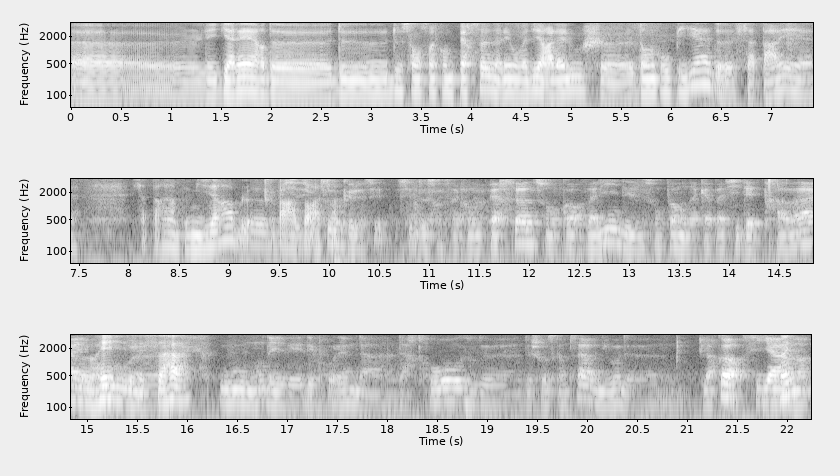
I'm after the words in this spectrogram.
euh, les galères de, de, 250 personnes, allez, on va dire, à la louche euh, dans le groupe Iliad, ça paraît, ça paraît un peu misérable euh, par rapport à ça. que ces, 250 personnes sont encore valides et ne sont pas en incapacité de travail. Oui, c'est ça. Ou ont des, des, problèmes d'arthrose ou de, de, choses comme ça au niveau de, leur corps. S'il y a un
